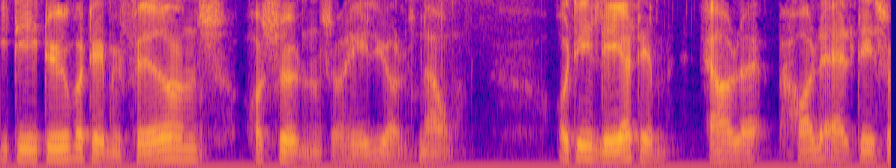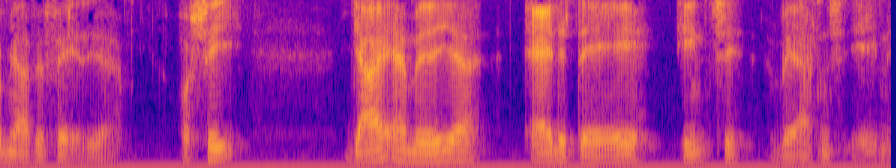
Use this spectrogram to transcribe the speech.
i det I døber dem i faderens og søndens og helligåndens navn, og det lærer dem at holde, holde alt det, som jeg befaler jer. Og se, jeg er med jer alle dage indtil verdens ende.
